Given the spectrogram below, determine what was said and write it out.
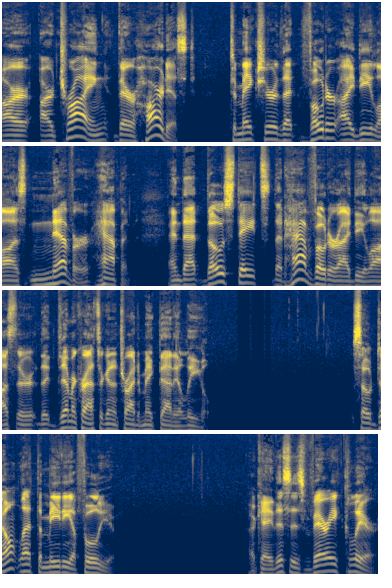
are are trying their hardest to make sure that voter ID laws never happen. And that those states that have voter ID laws, the Democrats are going to try to make that illegal. So don't let the media fool you. Okay, this is very clear.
